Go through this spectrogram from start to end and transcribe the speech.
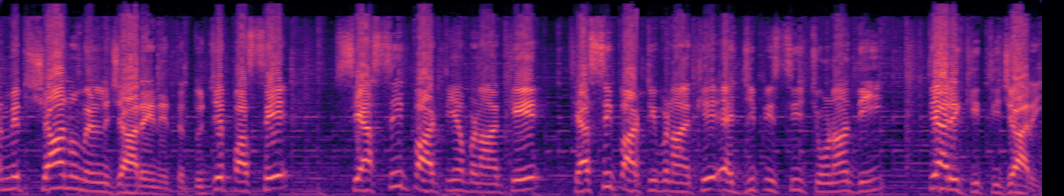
ਅਮਿਤ ਸ਼ਾਹ ਨੂੰ ਮਿਲਣ ਜਾ ਰਹੇ ਨੇ ਤੇ ਦੂਜੇ ਪਾਸੇ ਸਿਆਸੀ ਪਾਰਟੀਆਂ ਬਣਾ ਕੇ, ਸਿਆਸੀ ਪਾਰਟੀ ਬਣਾ ਕੇ ਐਸਜੀਪੀਸੀ ਚੋਣਾਂ ਦੀ ਤਿਆਰੀ ਕੀਤੀ ਜਾ ਰਹੀ।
